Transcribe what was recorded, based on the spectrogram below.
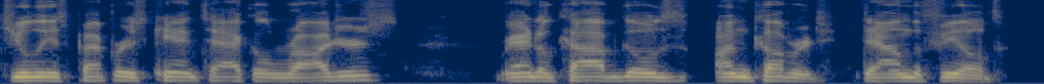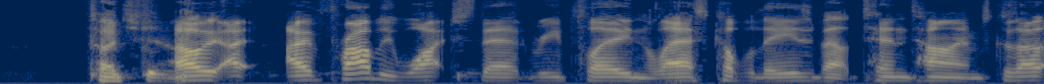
Julius Peppers can't tackle Rodgers. Randall Cobb goes uncovered down the field, touchdown. I, I I've probably watched that replay in the last couple days about ten times because I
